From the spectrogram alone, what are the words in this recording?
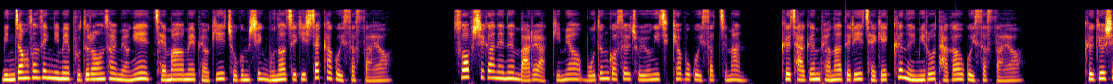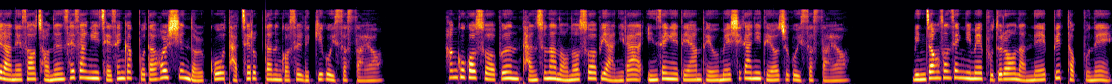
민정 선생님의 부드러운 설명에 제 마음의 벽이 조금씩 무너지기 시작하고 있었어요. 수업 시간에는 말을 아끼며 모든 것을 조용히 지켜보고 있었지만 그 작은 변화들이 제게 큰 의미로 다가오고 있었어요. 그 교실 안에서 저는 세상이 제 생각보다 훨씬 넓고 다채롭다는 것을 느끼고 있었어요. 한국어 수업은 단순한 언어 수업이 아니라 인생에 대한 배움의 시간이 되어주고 있었어요. 민정 선생님의 부드러운 안내의 빛 덕분에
